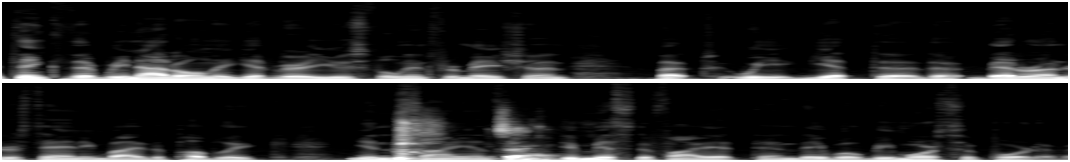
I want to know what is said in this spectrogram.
I, think that we not only get very useful information, but we get the, the better understanding by the public in science exactly. and demystify it, and they will be more supportive.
